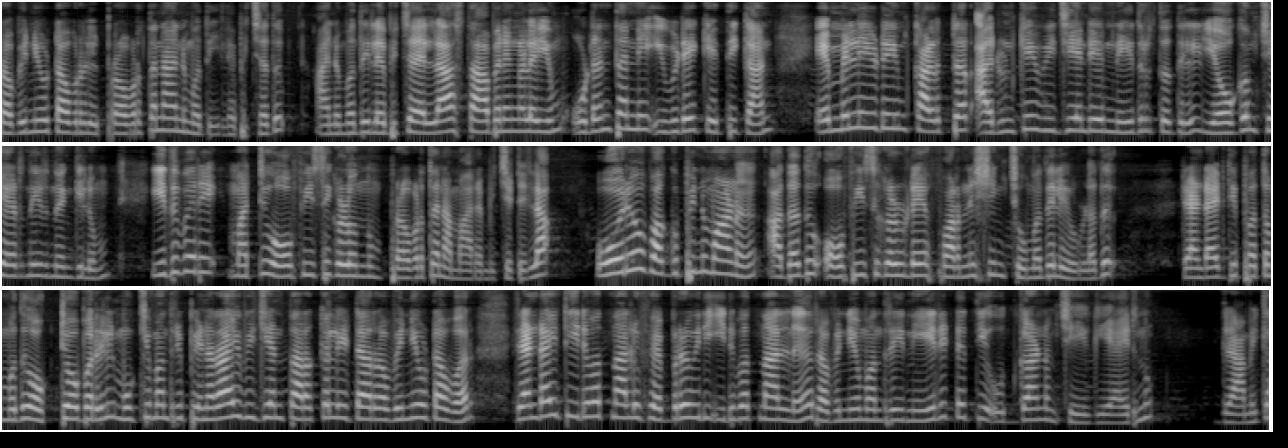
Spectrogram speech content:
റവന്യൂ ടവറിൽ പ്രവർത്തനാനുമതി ലഭിച്ചത്. അനുമതി ലഭിച്ച എല്ലാ സ്ഥാപനങ്ങളെയും ഉടൻ തന്നെ ഇവിടേക്ക് എത്തിക്കാൻ എം എൽ എയുടെയും കളക്ടർ അരുൺ കെ വിജയന്റെയും നേതൃത്വത്തിൽ യോഗം ചേർന്നിരുന്നെങ്കിലും ഇതുവരെ മറ്റു ഓഫീസുകളൊന്നും പ്രവർത്തനം ആരംഭിച്ചിട്ടില്ല. ഓരോ വകുപ്പിനുമാണ് അതത് ഓഫീസുകളുടെ ഫർണിഷിംഗ് ചുമതലയുള്ളത്. രണ്ടായിരത്തി പത്തൊമ്പത് ഒക്ടോബറിൽ മുഖ്യമന്ത്രി പിണറായി വിജയൻ തറക്കല്ലിട്ട റവന്യൂ ടവർ രണ്ടായിരത്തി ഇരുപത്തിനാല് ഫെബ്രുവരി ഇരുപത്തിനാലിന് റവന്യൂ മന്ത്രി നേരിട്ടെത്തി ഉദ്ഘാടനം ചെയ്യുകയായിരുന്നു. ഗ്രാമിക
